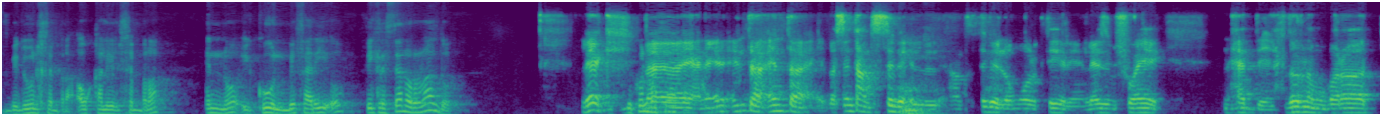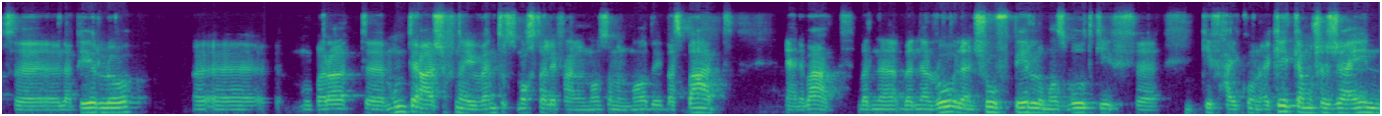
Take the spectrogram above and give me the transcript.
بدون خبرة أو قليل خبرة إنه يكون بفريقه في كريستيانو رونالدو. ليك يعني أنت أنت بس أنت عم تستبق عم تستبق الأمور كثير يعني لازم شوي نهدي. حضرنا مباراة آه، لبيرلو آه، آه، مباراة ممتعة. شفنا يوفنتوس مختلف عن الموسم الماضي بس بعد يعني بعد بدنا بدنا نروق لنشوف بيرلو مزبوط كيف كيف حيكون. أكيد كمشجعين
